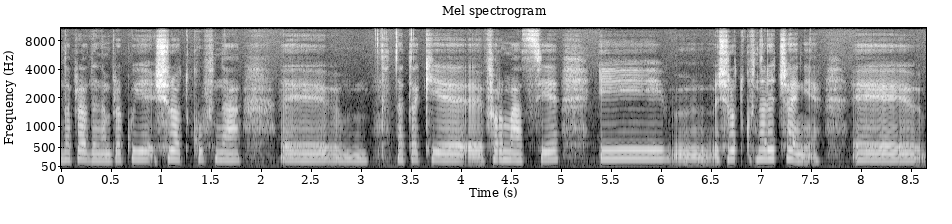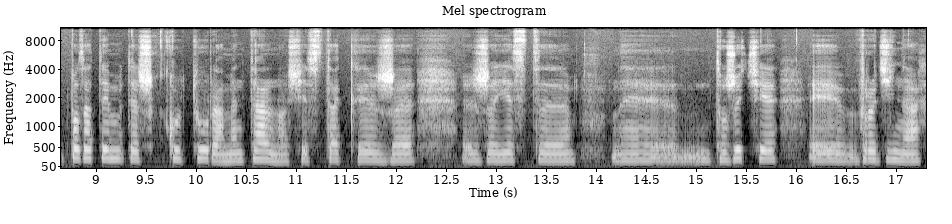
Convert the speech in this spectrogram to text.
naprawdę nam brakuje środków na, e, na takie formacje i mm, środków na leczenie. E, Poza tym też kultura, mentalność jest tak, że, że jest e, e, to życie w rodzinach,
